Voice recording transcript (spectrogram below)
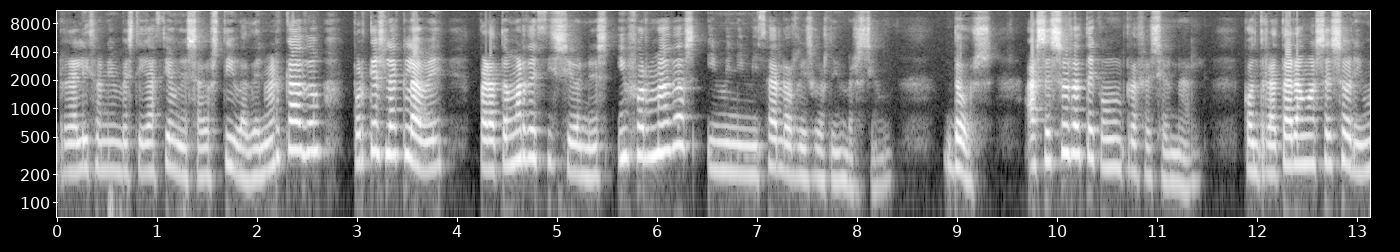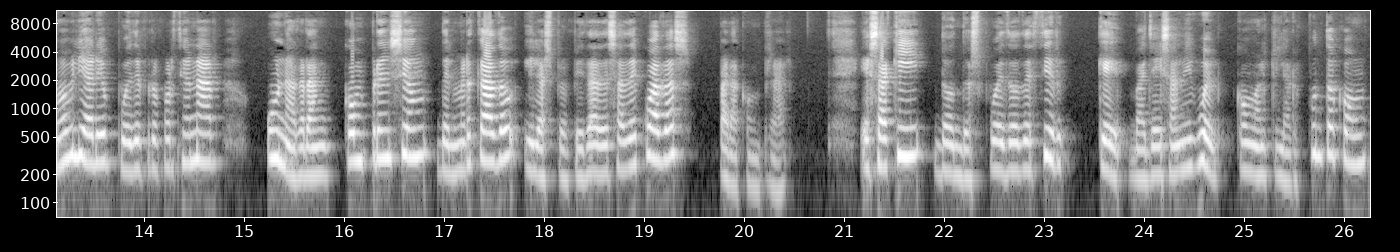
Realiza una investigación exhaustiva del mercado porque es la clave para tomar decisiones informadas y minimizar los riesgos de inversión. 2. Asesórate con un profesional. Contratar a un asesor inmobiliario puede proporcionar una gran comprensión del mercado y las propiedades adecuadas para comprar. Es aquí donde os puedo decir que vayáis a mi web comoalquilar.com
